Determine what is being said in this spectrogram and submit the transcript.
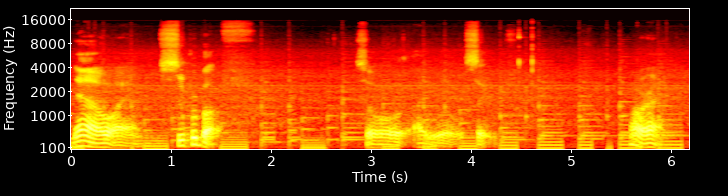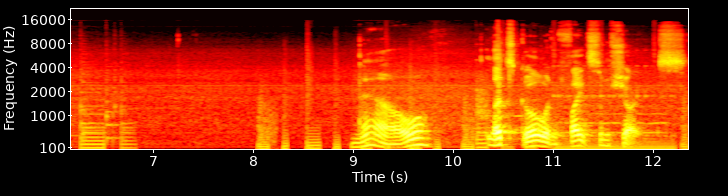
Now I am super buff. So I will save. Alright. Now, let's go and fight some sharks.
